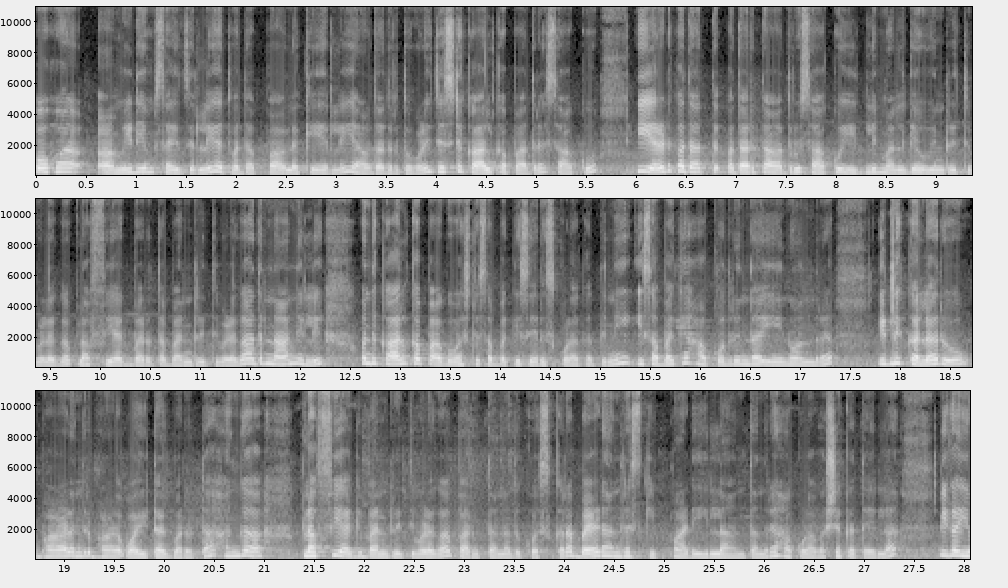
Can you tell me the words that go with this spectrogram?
ಪೋಹ ಮೀಡಿಯಮ್ ಸೈಜ್ ಇರಲಿ ಅಥವಾ ದಪ್ಪ ಅವಲಕ್ಕಿ ಇರಲಿ ಯಾವುದಾದ್ರೂ ತೊಗೊಳ್ಳಿ. ಜಸ್ಟ್ ಕಾಲು ಕಪ್ ಆದರೆ ಸಾಕು. ಈ ಎರಡು ಪದಾರ್ಥ ಪದಾರ್ಥ ಆದರೂ ಸಾಕು. ಇಡ್ಲಿ ಮಲ್ಲಿಗೆ ಹೂವಿನ ರೀತಿ ಒಳಗೆ ಪ್ಲಫಿಯಾಗಿ ಬರುತ್ತೆ ಬನ್ ರೀತಿ ಒಳಗೆ. ಆದರೆ ನಾನಿಲ್ಲಿ ಒಂದು ಕಾಲು ಕಪ್ ಆಗುವಷ್ಟು ಸಬ್ಬಕ್ಕಿ ಸೇರಿಸ್ಕೊಳಕತ್ತೀನಿ. ಈ ಸಬ್ಬಕ್ಕಿ ಹಾಕೋದ್ರಿಂದ ಏನು ಅಂದರೆ, ಇಡ್ಲಿ ಕಲರು ಭಾಳ ಅಂದ್ರೆ ಭಾಳ ವೈಟಾಗಿ ಬರುತ್ತೆ, ಹಂಗೆ ಪ್ಲಫಿಯಾಗಿ ಬನ್ ರೀತಿ ಒಳಗೆ ಬರುತ್ತೆ ಅನ್ನೋದಕ್ಕೋಸ್ಕರ ಬೇಡ ಅಂದರೆ ಸ್ಕಿಪ್ ಮಾಡಿ, ಇಲ್ಲ ಅಂತಂದರೆ ಹಾಕೊಳ್ಳೋ ಅವಶ್ಯಕತೆ ಇಲ್ಲ. ಈಗ ಈ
